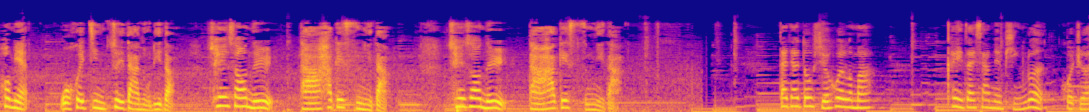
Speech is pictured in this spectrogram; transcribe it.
后面。我会尽最大努力的。최선을다하겠습니 다。 최선을다하겠습니 다。 大家都学会了吗？可以在下面评论或者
